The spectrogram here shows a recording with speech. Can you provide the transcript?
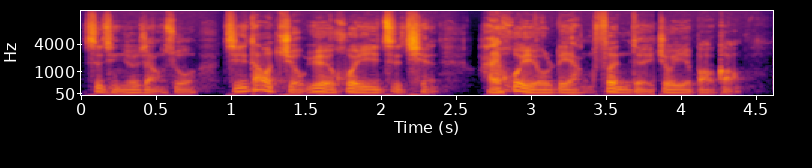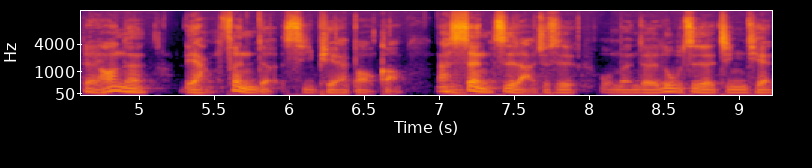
事情，就讲说，其实到九月会议之前，还会有两份的就业报告，然后呢，两份的 CPI 报告。那甚至啊，就是我们的录制的今天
